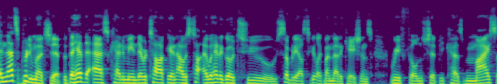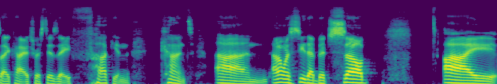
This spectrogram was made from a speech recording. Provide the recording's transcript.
and that's pretty much it. But they had the S ketamine. They were talking. I was. Ta- I had to go to somebody else to get like my medications refilled and shit because my psychiatrist is a fucking cunt. Um, I don't want to see that bitch. So I.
